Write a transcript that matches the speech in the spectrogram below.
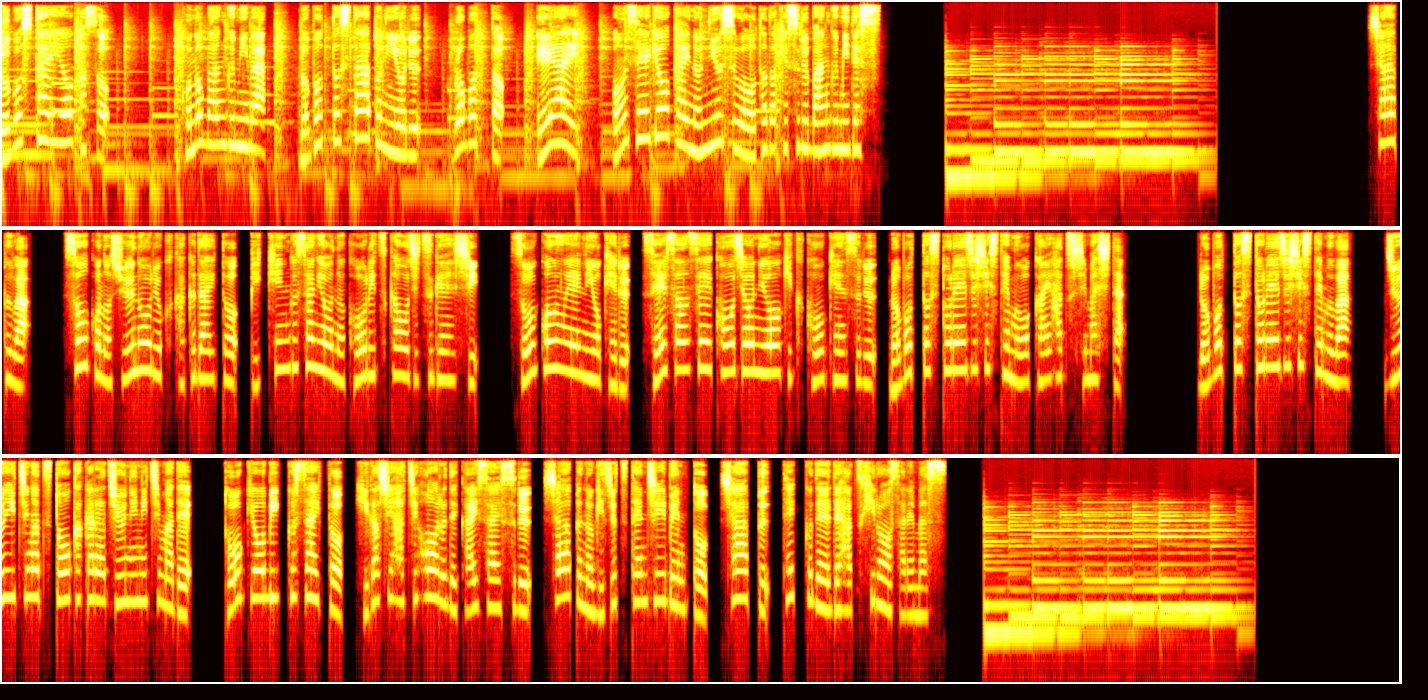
ロボスタへようこそ。この番組は、ロボットスタートによる、ロボット、AI、音声業界のニュースをお届けする番組です。シャープは、倉庫の収納力拡大とピッキング作業の効率化を実現し、倉庫運営における生産性向上に大きく貢献するロボットストレージシステムを開発しました。ロボットストレージシステムは、11月10日から12日まで、東京ビッグサイト東8ホールで開催するシャープの技術展示イベント、シャープテックデーで初披露されます。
